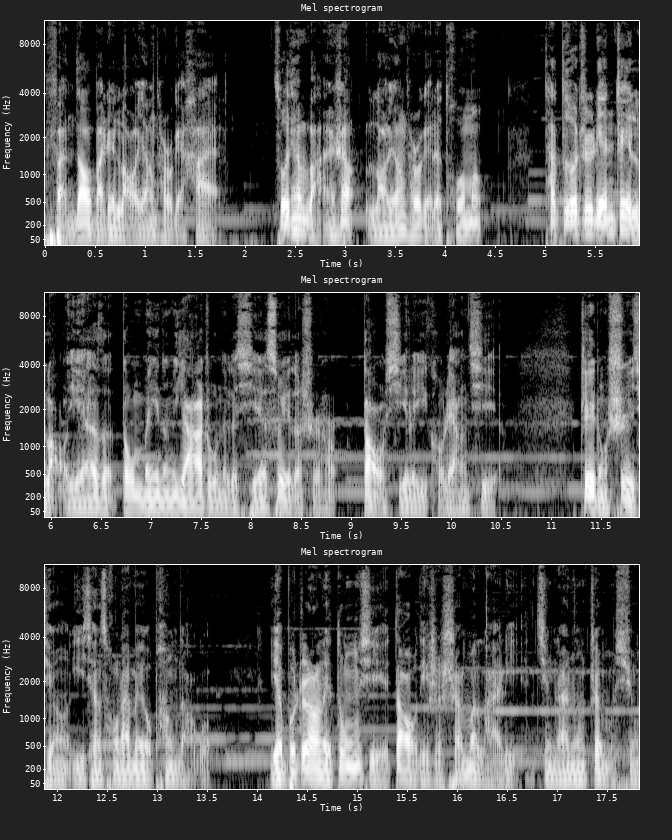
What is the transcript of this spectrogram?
反倒把这老杨头给害了。昨天晚上，老杨头给他托梦，他得知连这老爷子都没能压住那个邪祟的时候，倒吸了一口凉气。这种事情以前从来没有碰到过，也不知道那东西到底是什么来历，竟然能这么凶。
